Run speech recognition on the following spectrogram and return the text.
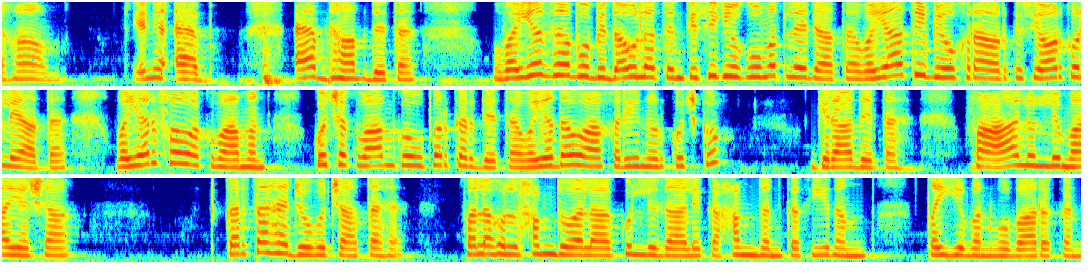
یہاں یعنی ایب ایب ڈھانپ دیتا ہے ویز اب و کسی کی حکومت لے جاتا ہے ویاتی بھی اخرا اور کسی اور کو لے آتا ہے و اقوامن کچھ اقوام کو اوپر کر دیتا ہے آخرین اور کچھ کو گرا دیتا ہے فعال الما یشا کرتا ہے جو وہ چاہتا ہے فلاح الحمد اللہ کل دال کا حمدن کثیر طیبن مبارکن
